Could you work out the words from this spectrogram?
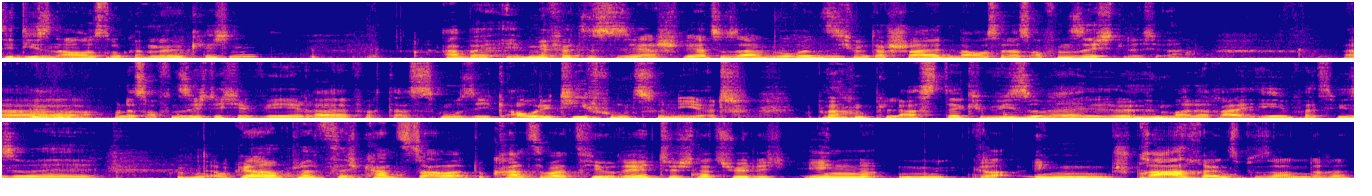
die diesen Ausdruck ermöglichen, aber mir fällt es sehr schwer zu sagen, worin sie sich unterscheiden, außer das Offensichtliche. Äh, Und das Offensichtliche wäre einfach, dass Musik auditiv funktioniert. Plastik visuell, Malerei ebenfalls visuell. Aber genau, plötzlich kannst du aber, du kannst aber theoretisch natürlich in, in Sprache insbesondere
